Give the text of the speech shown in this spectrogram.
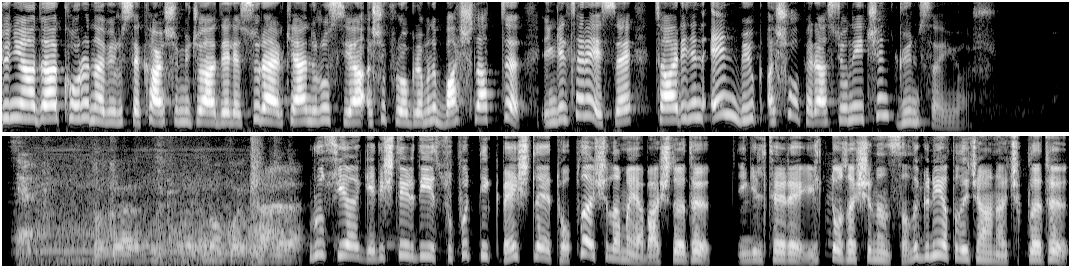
Dünyada koronavirüse karşı mücadele sürerken Rusya aşı programını başlattı. İngiltere ise tarihinin en büyük aşı operasyonu için gün sayıyor. Rusya geliştirdiği Sputnik 5 ile toplu aşılamaya başladı. İngiltere ilk doz aşının salı günü yapılacağını açıkladı.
